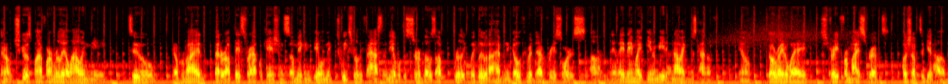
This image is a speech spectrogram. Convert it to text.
you know, Shakudo's platform really allowing me to you know provide better updates for applications, so making be able to make tweaks really fast and be able to serve those up really quickly without having to go through a dev resource. Um, and they, they might be in a meeting, and now I can just kind of you know go right away straight from my script, push up to GitHub,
